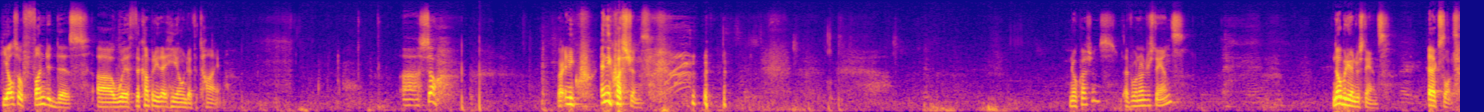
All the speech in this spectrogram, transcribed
He also funded this uh, with the company that he owned at the time. Uh, so, are any, any questions? no questions? Everyone understands? Nobody understands. Excellent.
